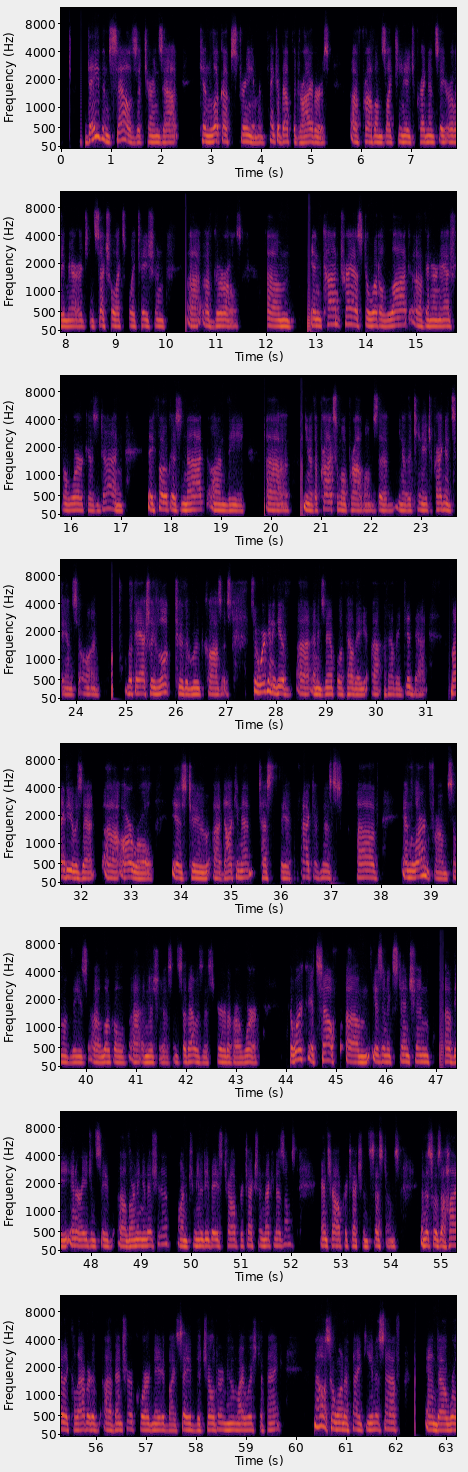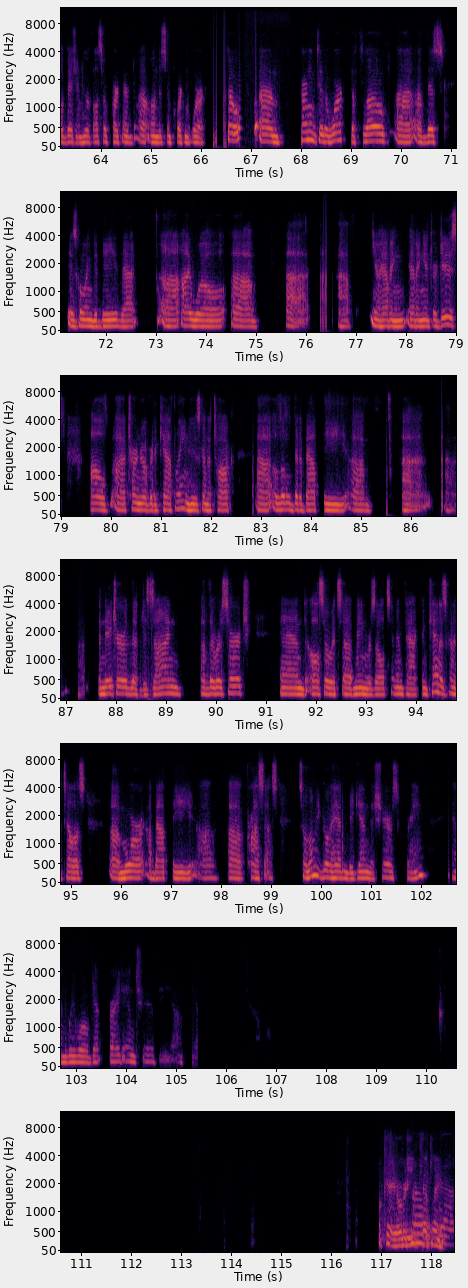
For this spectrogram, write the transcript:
They themselves, it turns out, can look upstream and think about the drivers of problems like teenage pregnancy, early marriage, and sexual exploitation uh, of girls. Um, in contrast to what a lot of international work has done, they focus not on the, uh, you know, the proximal problems, the, you know, the teenage pregnancy and so on, but they actually look to the root causes. So we're going to give uh, an example of how they uh, of how they did that. My view is that uh, our role is to uh, document, test the effectiveness of, and learn from some of these uh, local uh, initiatives. And so that was the spirit of our work. The work itself um, is an extension of the Interagency uh, Learning Initiative on community-based child protection mechanisms and child protection systems. And this was a highly collaborative uh, venture coordinated by Save the Children, whom I wish to thank. And I also want to thank UNICEF and uh, World Vision, who have also partnered uh, on this important work. So um, turning to the work, the flow uh, of this is going to be that uh, I will, uh, uh, uh you know, having having introduced, I'll uh, turn over to Kathleen, who's going to talk a little bit about the um, the nature, the design of the research, and also its main results and impact. And Ken is going to tell us uh, more about the uh, uh, process. So let me go ahead and begin the share screen and we will get right into the uh, Okay, over to you, Oh, Kathleen. yeah.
